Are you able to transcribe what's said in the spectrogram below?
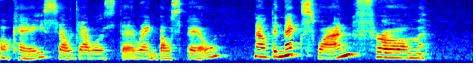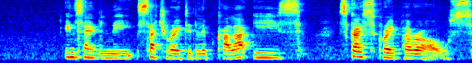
Okay so that was the rainbow spill now the next one from insanely saturated lip color is skyscraper rose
